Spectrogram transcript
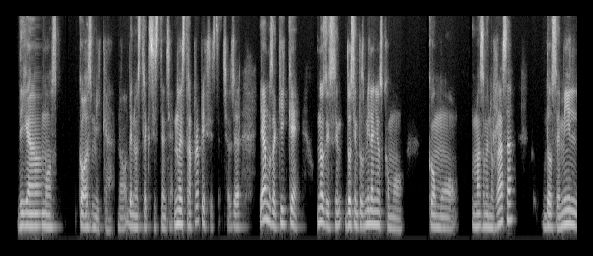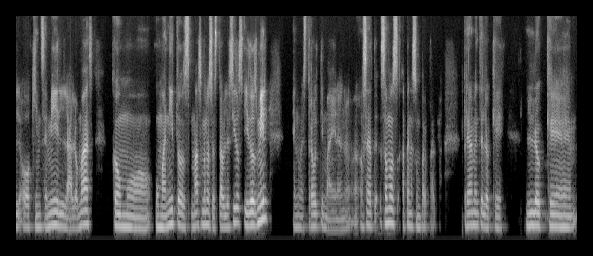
digamos, cósmica, ¿no? De nuestra existencia, nuestra propia existencia. O sea, llevamos aquí que unos 200 mil años como, como más o menos raza, 12 mil o 15 mil a lo más como humanitos más o menos establecidos y 2000 en nuestra última era, ¿no? O sea, somos apenas un parpadeo. Realmente lo que, lo que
